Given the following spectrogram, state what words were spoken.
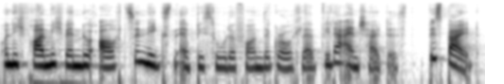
Und ich freue mich, wenn du auch zur nächsten Episode von The Growth Lab wieder einschaltest. Bis bald!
